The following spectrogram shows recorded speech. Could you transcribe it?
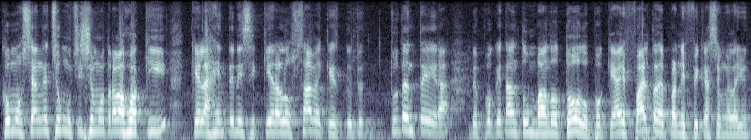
Como se han hecho muchísimo trabajo aquí, que la gente ni siquiera lo sabe, que tú te enteras después que están tumbando todo, porque hay falta de planificación en el ayuntamiento.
